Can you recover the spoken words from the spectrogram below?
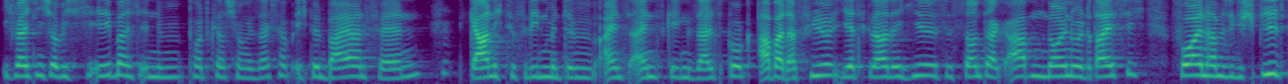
ich weiß nicht, ob ich es jemals in dem Podcast schon gesagt habe. Ich bin Bayern-Fan. Gar nicht zufrieden mit dem 1-1 gegen Salzburg. Aber dafür, jetzt gerade hier ist es Sonntagabend, 9.30 Uhr. Vorhin haben sie gespielt.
